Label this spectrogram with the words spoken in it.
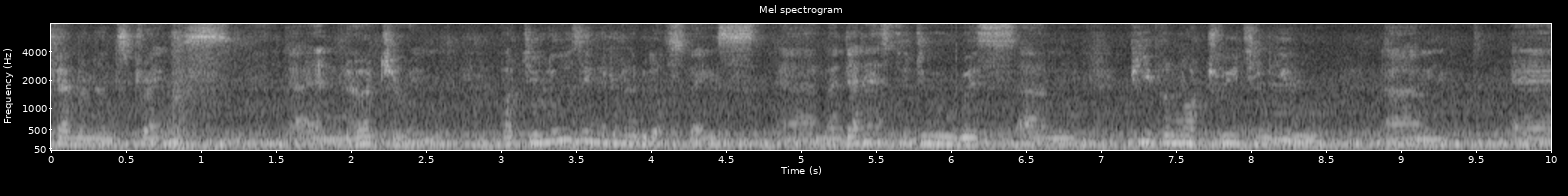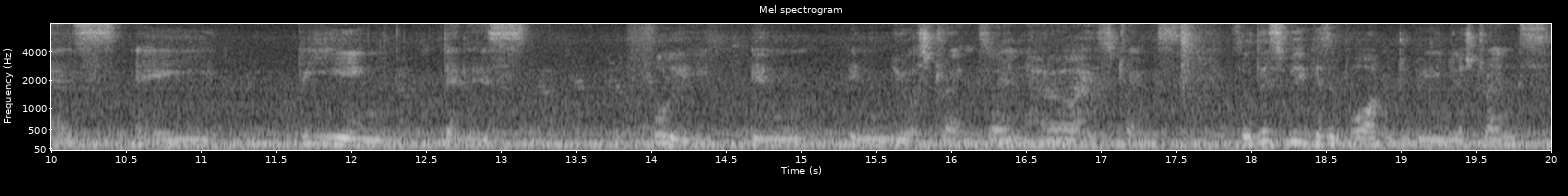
feminine strengths uh, and nurturing, but you're losing a little bit of space, um, and that has to do with um, people not treating you um, as a being that is fully in in your strengths or in her his strengths. So this week is important to be in your strengths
